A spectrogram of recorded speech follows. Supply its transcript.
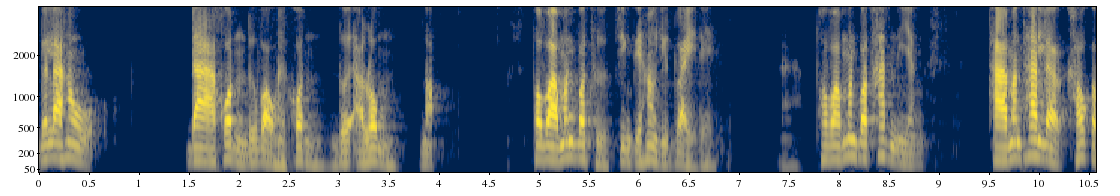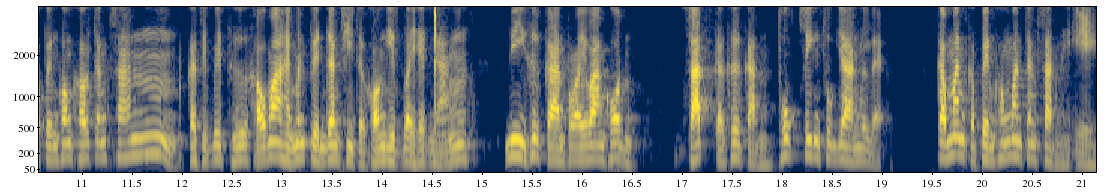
เวลาเฮาด่าคนหรือเว้าให้คนโดยอารมณ์เนาะเพราะว่ามันบ่ถือสิ่งที่เฮายึดไว้เด้เพราะว่ามันบ่ทันอีหยังถ้ามันทันแล้ว เขาก็เป็นของเขาจังซั้นก็สิไปถือเขามาให้มันเป็นจังซี่เจ้าของยึดไว้เฮ็ดหยังนี่คือการปล่อยวางคนสัตว์ก็คือกันทุกสิ่งทุกอย่างเลยแหละ ก็มันก็เป็นของมันจังซั่นนี่เอง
